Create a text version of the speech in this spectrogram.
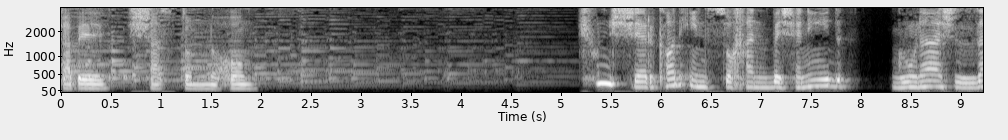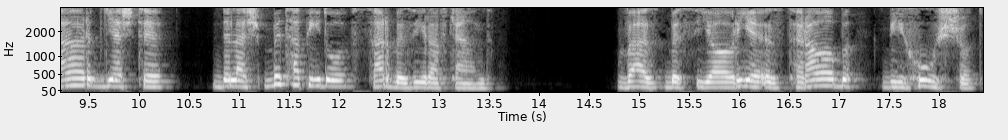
شب شست و نهم. چون شرکان این سخن بشنید گونهش زرد گشته دلش بتپید و سر به زیر افکند. و از بسیاری اضطراب بیهوش شد.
